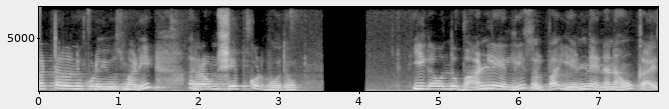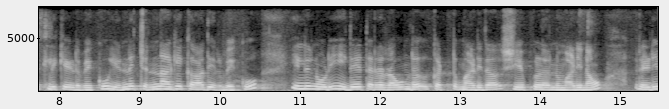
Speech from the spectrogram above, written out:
ಕಟ್ಟರನ್ನು ಕೂಡ ಯೂಸ್ ಮಾಡಿ ರೌಂಡ್ ಶೇಪ್ ಕೊಡ್ಬೋದು. ಈಗ ಒಂದು ಬಾಣಲೆಯಲ್ಲಿ ಸ್ವಲ್ಪ ಎಣ್ಣೆನ ನಾವು ಕಾಯಿಸ್ಲಿಕ್ಕೆ ಇಡಬೇಕು. ಎಣ್ಣೆ ಚೆನ್ನಾಗಿ ಕಾದಿರಬೇಕು. ಇಲ್ಲಿ ನೋಡಿ ಇದೇ ಥರ ರೌಂಡ್ ಕಟ್ ಮಾಡಿದ ಶೇಪ್ಗಳನ್ನು ಮಾಡಿ ನಾವು ರೆಡಿ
